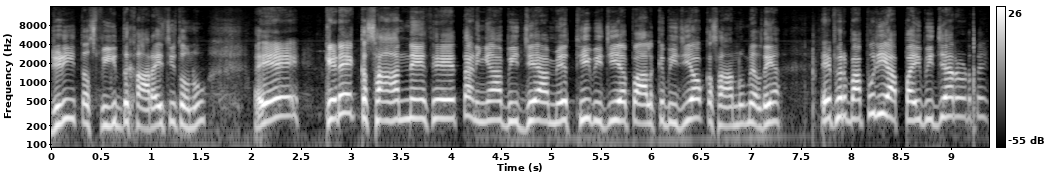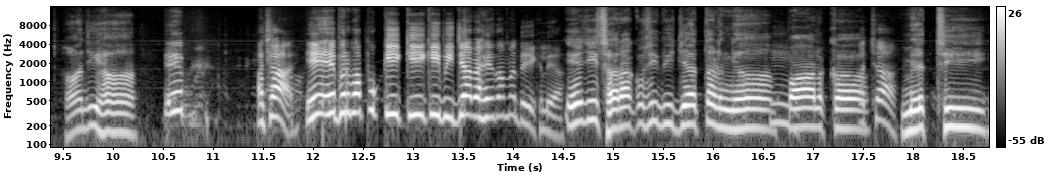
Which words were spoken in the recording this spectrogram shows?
ਜਿਹੜੀ ਤਸਵੀਰ ਦਿਖਾ ਰਹੀ ਸੀ ਤੁਹਾਨੂੰ। ਇਹ ਕਿਹੜੇ ਕਿਸਾਨ ਨੇ ਇਥੇ ਧਨੀਆ ਬੀਜਿਆ ਮੇਥੀ ਬੀਜੀ ਆ ਪਾਲਕ ਬੀਜੀ ਆ ਉਹ ਕਿਸਾਨ ਨੂੰ ਮਿਲਦੇ ਆ। ਇਹ ਫਿਰ ਬਾਪੂ ਜੀ ਆਪਾਂ ਹੀ ਬੀਜਿਆ ਰੋਡ ਤੇ? ਹਾਂਜੀ ਹਾਂ। ਇਹ ਅੱਛਾ ਇਹ ਇਹ ਫਿਰ ਬਾਪੂ ਕੀ ਕੀ ਕੀ ਬੀਜਿਆ? ਵੈਸੇ ਤਾਂ ਮੈਂ ਦੇਖ ਲਿਆ। ਇਹ ਜੀ ਸਾਰਾ ਕੁਝ ਹੀ ਬੀਜਿਆ ਧਨੀਆ ਪਾਲਕ ਅੱਛਾ। ਮੇਥੀ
